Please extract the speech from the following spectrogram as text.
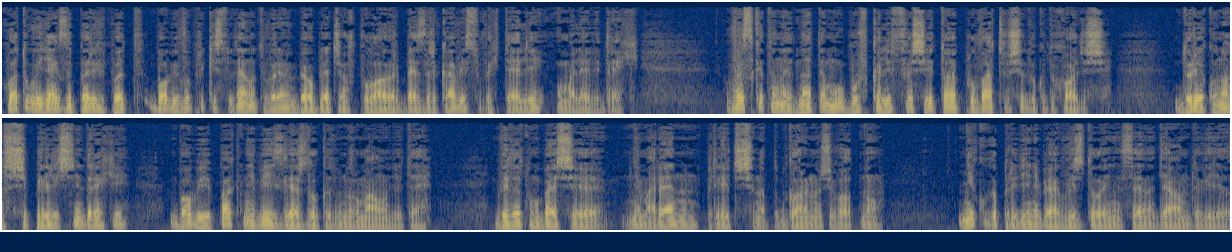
Когато го видях за първи път, Боби въпреки студеното време бе облечен в половер без ръкави с увехтели, умалели дрехи. Връзката на едната му обувка липсваше и той я провачваше докато ходеше. Дори ако носеше прилични дрехи, Боби пак не би изглеждал като нормално дете. Видът му беше немарен, приличаше на подгонено животно. Никога преди не бях виждал и не се надявам да видя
